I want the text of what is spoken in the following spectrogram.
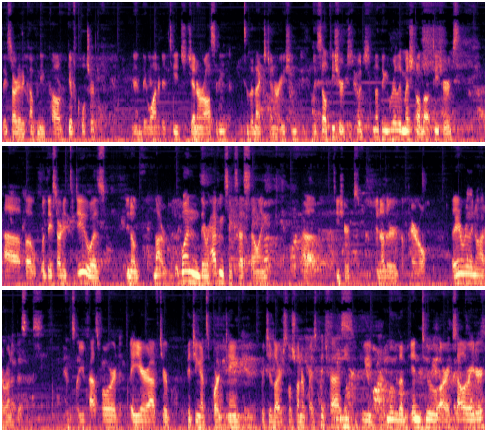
They started a company called Gift Culture and they wanted to teach generosity to the next generation. They sell T-shirts, which nothing really missional about T-shirts, uh, but what they started to do was you know, not one, they were having success selling uh, t-shirts and other apparel. They didn't really know how to run a business. And so you fast forward a year after pitching at Spark Tank, which is our social enterprise pitch fest. We moved them into our accelerator,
